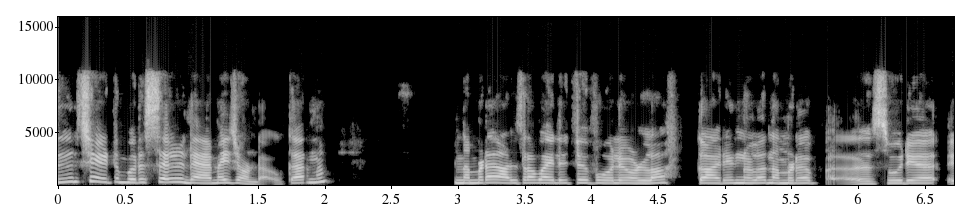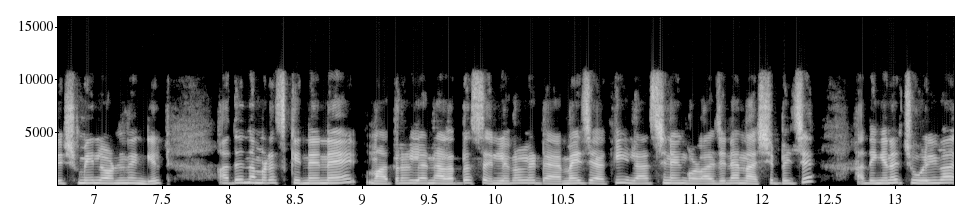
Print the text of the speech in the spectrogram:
തീർച്ചയായിട്ടും ഒരു സെൽ ഡാമേജ് ഉണ്ടാവും കാരണം നമ്മുടെ അൾട്രാ വയലറ്റ് പോലെയുള്ള കാര്യങ്ങൾ നമ്മുടെ സൂര്യ രശ്മിയിലുണ്ടെങ്കിൽ അത് നമ്മുടെ സ്കിന്നിനെ മാത്രമല്ല നടത്ത സെല്ലുകളെ ഡാമേജ് ആക്കി ഇലാസ്റ്റിനെയും കൊളാജിനെ നശിപ്പിച്ച് അതിങ്ങനെ ചുളികൾ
